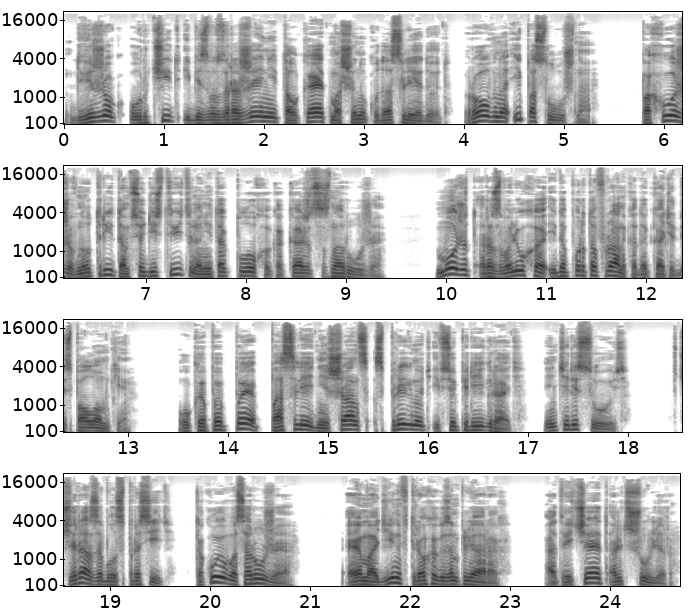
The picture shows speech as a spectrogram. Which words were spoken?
Движок урчит и без возражений толкает машину куда следует. Ровно и послушно. Похоже, внутри там все действительно не так плохо, как кажется снаружи. Может, развалюха и до порта Франка докатит без поломки. У КПП последний шанс спрыгнуть и все переиграть. Интересуюсь. Вчера забыл спросить, какое у вас оружие? М1 в трех экземплярах, отвечает Альтшулер.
